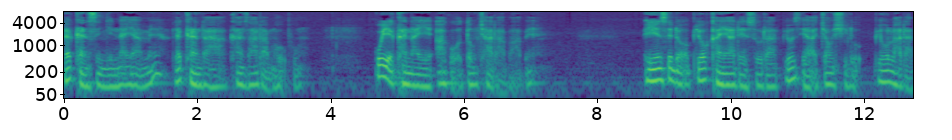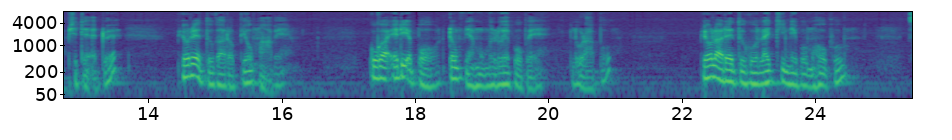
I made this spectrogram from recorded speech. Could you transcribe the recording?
လက်ခံဆင်ခြင်နိုင်ရမယ်လက်ခံတာဟာခံစားတာမဟုတ်ဘူးကိုယ့်ရဲ့ခန္ဓာရဲ့အားကိုအသုံးချတာပါပဲအရင်စစ်တော့အပြောခံရတယ်ဆိုတာပြောစရာအကြောင်းရှိလို့ပြောလာတာဖြစ်တဲ့အတွက်ပြောတဲ့သူကတော့ပြောမှာပဲကိုကအဲ့ဒီအပေါ်တုံ့ပြန်မှုမလွဲဖို့ပဲလိုတာပေါ့ပြောလာတဲ့သူကိုလိုက်ကြည့်နေဖို့မဟုတ်ဘူးစ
